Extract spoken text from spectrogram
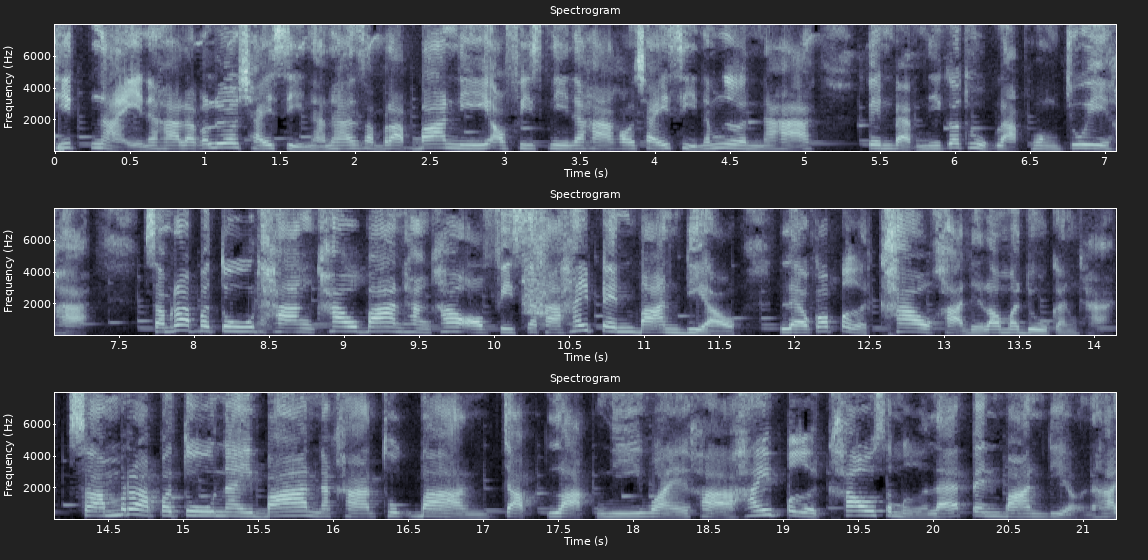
ทิศไหนนะคะ แล้วก็เลือกใช้สีนั้นนะคะสำหรับบ้านนี้ออฟฟิศนี้นะคะ เขาใช้สีน้ำเงินนะคะ เป็นแบบนี้ก็ถูกหลักฮวงจุ้ยค่ะสำหรับประตูทางเข้าบ้านทางเข้าออฟฟิศนะคะ ให้เป็นบานเดี่ยว แล้วก็เปิดเข้าค่ะ เดี๋ยวเรามาดูกันค่ะสำหรับประตูในบ้านนะคะ ทุกบานจับหลักนี้ไว้ค่ะ ให้เปิดเข้าเสมอและเป็นบานเดี่ยวนะคะ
